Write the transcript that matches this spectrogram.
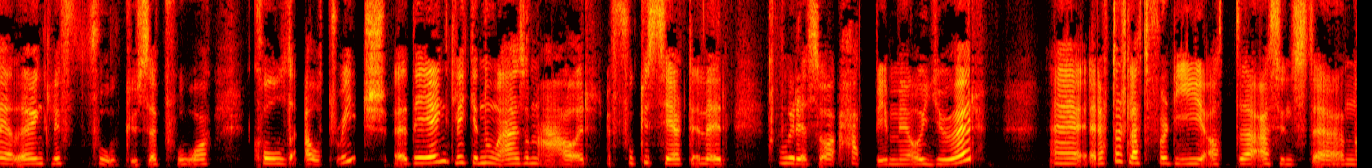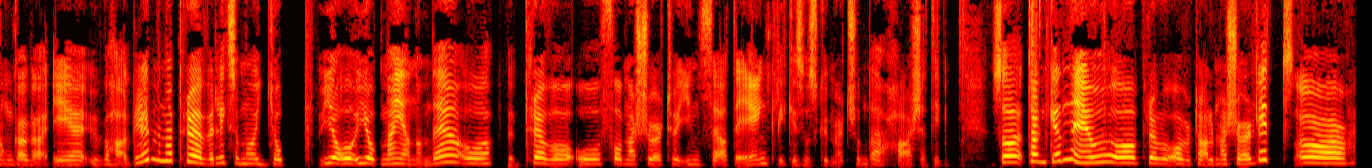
er det egentlig fokuset på cold outreach. Eh, Det er egentlig ikke noe som jeg har fokusert eller vært så happy med å gjøre. Eh, rett og slett fordi at eh, jeg syns det noen ganger er ubehagelig, men jeg prøver liksom å jobbe, jobbe meg gjennom det, og prøve å, å få meg sjøl til å innse at det er egentlig ikke så skummelt som det har sett til. Så tanken er jo å prøve å overtale meg sjøl litt, og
